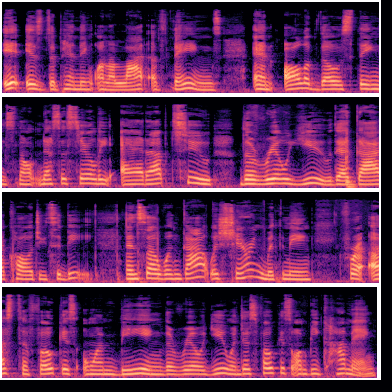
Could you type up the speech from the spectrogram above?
It is depending on a lot of things, and all of those things don't necessarily add up to the real you that God called you to be. And so when God was sharing with me for us to focus on being the real you and just focus on becoming.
